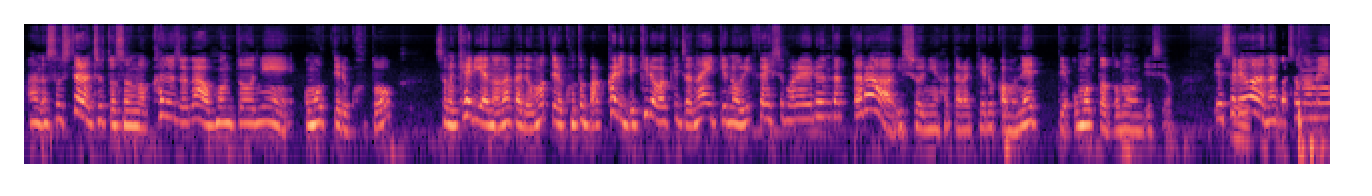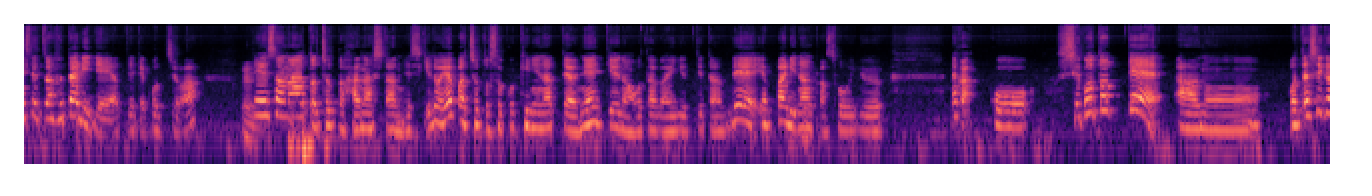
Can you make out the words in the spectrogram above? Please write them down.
あの、そしたらちょっとその彼女が本当に思ってること、そのキャリアの中で思ってることばっかりできるわけじゃないっていうのを理解してもらえるんだったら、一緒に働けるかもねって思ったと思うんですよ。で、それはなんかその面接は二人でやってて、こっちは。うんで、その後ちょっと話したんですけど、やっぱちょっとそこ気になったよねっていうのはお互い言ってたんで、やっぱりなんかそういう、なんかこう、仕事って、あの私が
